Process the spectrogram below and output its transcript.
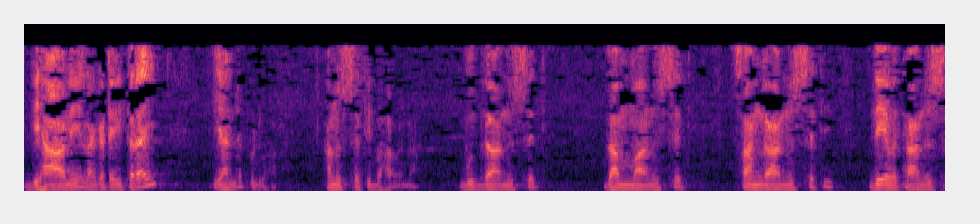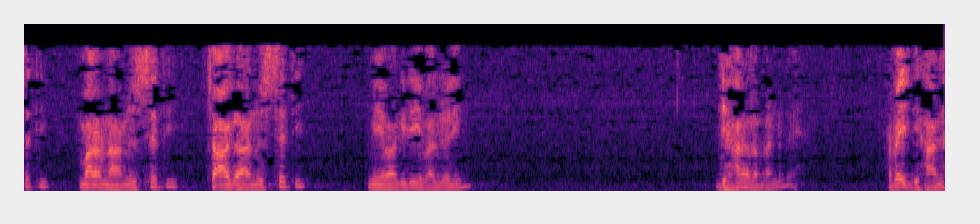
ධානයේ ළඟට විතරයි යන්න පුළුවන්. අනුස්සති භාවනාව. බුද්ධානුස්සති, ධම්මානුස්සති, සංඝානුස්සති, දේවතානුස්සති, මරණානුස්සති, ඡාගානුස්සති මේ වගේ දේවල් වලින් ධ්‍යාන ලබන්න බෑ. හැබැයි ධ්‍යාන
